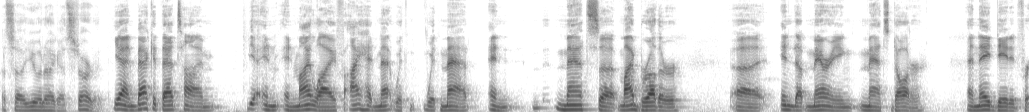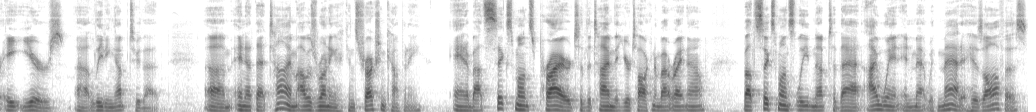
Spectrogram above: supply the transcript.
that's how you and I got started. Yeah, and back at that time, yeah, in in my life, I had met with with Matt, and Matt's uh, my brother uh, ended up marrying Matt's daughter, and they dated for eight years uh, leading up to that. Um, and at that time, I was running a construction company, and about six months prior to the time that you're talking about right now, about six months leading up to that, I went and met with Matt at his office,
